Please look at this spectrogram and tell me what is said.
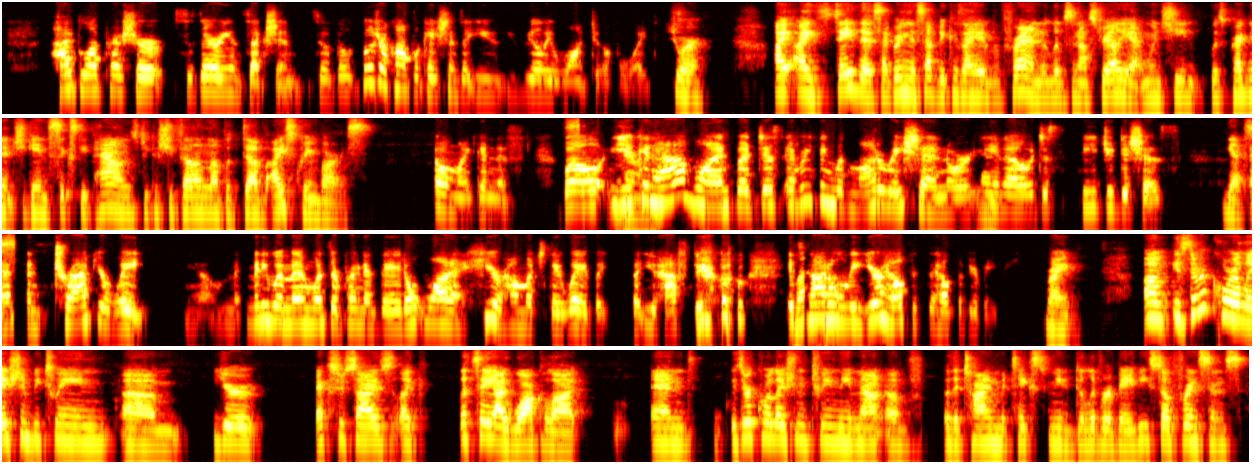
high blood pressure, cesarean section. So th- those are complications that you, you really want to avoid. Sure. I, I say this, I bring this up because I have a friend who lives in Australia. And when she was pregnant, she gained 60 pounds because she fell in love with Dove ice cream bars. Oh my goodness. Well, you yeah. can have one, but just everything with moderation or, right. you know, just be judicious. Yes. And, and track your weight you know, m- many women once they're pregnant, they don't want to hear how much they weigh, but but you have to. it's right. not only your health; it's the health of your baby. Right. Um, is there a correlation between um, your exercise? Like, let's say I walk a lot, and is there a correlation between the amount of, of the time it takes me to deliver a baby? So, for instance,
